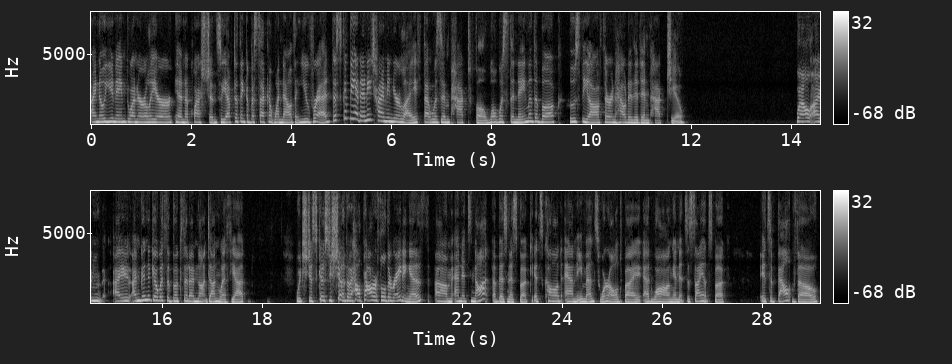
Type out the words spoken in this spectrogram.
I know you named one earlier in a question, so you have to think of a second one now that you've read. This could be at any time in your life that was impactful. What was the name of the book? Who's the author and how did it impact you? Well, I'm I, I'm going to go with the book that I'm not done with yet, which just goes to show the, how powerful the writing is. Um, and it's not a business book. It's called An Immense World by Ed Wong, and it's a science book. It's about though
